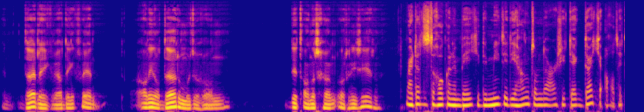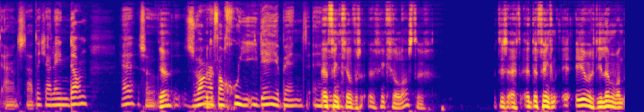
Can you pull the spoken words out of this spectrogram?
En daar leek ik wel, denk ik van ja, alleen al daarom moeten we gewoon dit anders gaan organiseren. Maar dat is toch ook een beetje de mythe die hangt om de architect dat je altijd aanstaat. Dat je alleen dan hè, zo ja, zwanger van goede ideeën bent. En, dat vind ik heel, vind ik heel lastig. Het is echt, dat vind ik een e-, eeuwig dilemma, want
